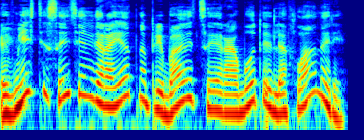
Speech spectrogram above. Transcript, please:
Вместе с этим, вероятно, прибавится и работа для Фланнери.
